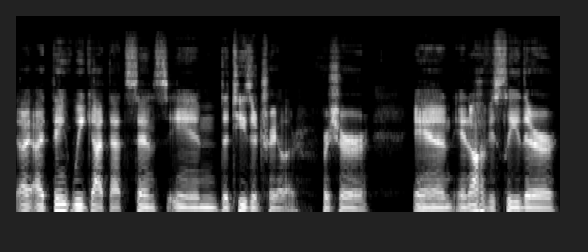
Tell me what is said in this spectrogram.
I I think we got that sense in the teaser trailer for sure, and and obviously they're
